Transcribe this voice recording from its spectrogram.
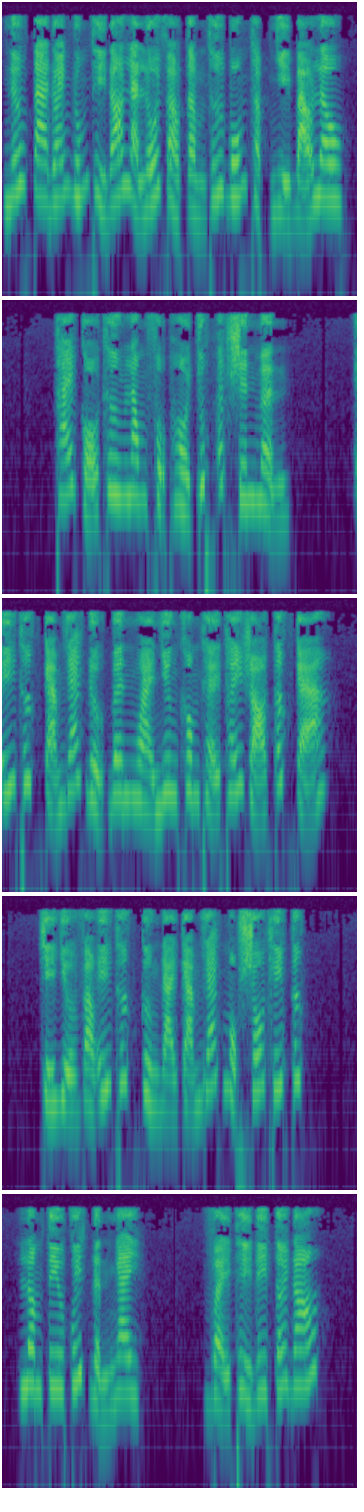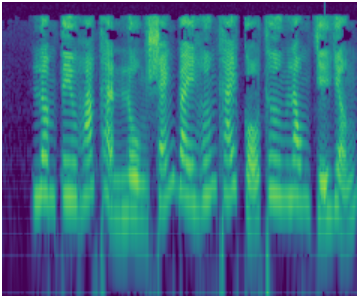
Nếu ta đoán đúng thì đó là lối vào tầm thứ bốn thập nhị bảo lâu. Thái cổ thương long phục hồi chút ít sinh mệnh. Ý thức cảm giác được bên ngoài nhưng không thể thấy rõ tất cả. Chỉ dựa vào ý thức cường đại cảm giác một số khí tức. Lâm tiêu quyết định ngay. Vậy thì đi tới đó. Lâm tiêu hóa thành luồng sáng bay hướng thái cổ thương long chỉ dẫn.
